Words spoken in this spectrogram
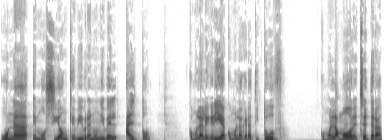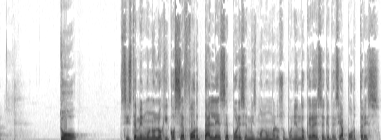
una emoción que vibra en un nivel alto, como la alegría, como la gratitud, como el amor, etc., tu sistema inmunológico se fortalece por ese mismo número, suponiendo que era ese que te decía por tres.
